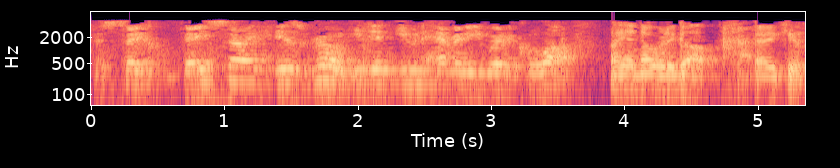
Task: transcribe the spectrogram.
for Seich his room, he didn't didn't even have anywhere to cool off. He had nowhere to go. Very cute.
